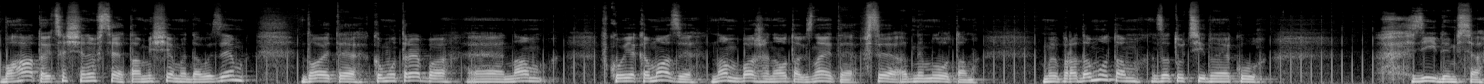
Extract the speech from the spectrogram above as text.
багато. І це ще не все. Там іще ми довеземо. Давайте, кому треба, е... нам в є КАМАЗи, нам бажано отак, знаєте, все одним лотом. Ми продамо там за ту ціну, яку зійдемося,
